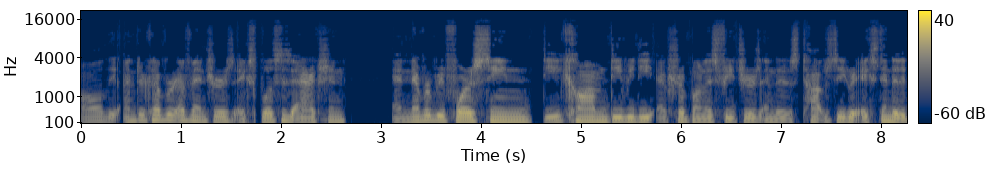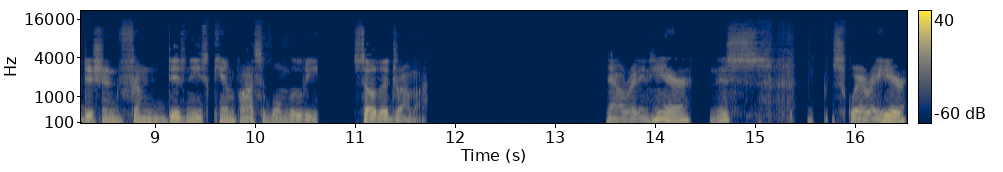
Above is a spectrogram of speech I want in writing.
all the undercover adventures, explicit action, and never before seen DCOM DVD extra bonus features in this top secret extended edition from Disney's Kim Possible movie, So the Drama. Now, right in here, in this square right here,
